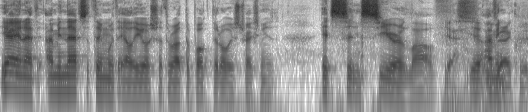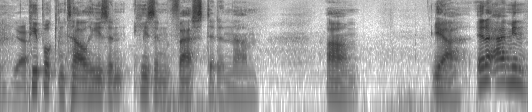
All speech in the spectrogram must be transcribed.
Yeah, and I, th- I mean that's the thing with Alyosha throughout the book that always strikes me. Is it's sincere love. Yes, Yeah, I exactly. mean, yeah. people can tell he's in, he's invested in them. Um, yeah, and I mean,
